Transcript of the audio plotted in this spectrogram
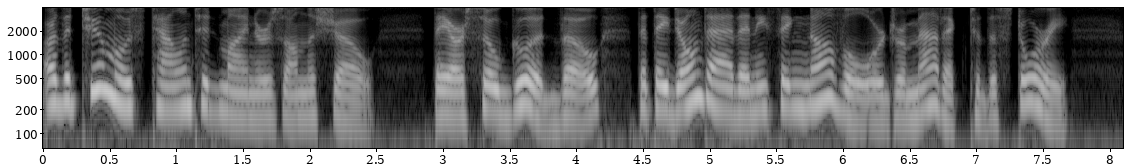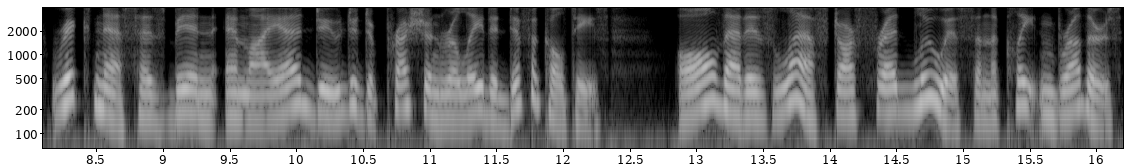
are the two most talented miners on the show. They are so good, though, that they don't add anything novel or dramatic to the story. Rick Ness has been MIA due to depression related difficulties. All that is left are Fred Lewis and the Clayton brothers,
